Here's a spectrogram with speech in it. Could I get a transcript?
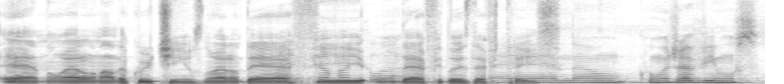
É, não eram nada curtinhos, não eram DF1, ficava claro. DF2, DF3. É, não, como já vimos.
